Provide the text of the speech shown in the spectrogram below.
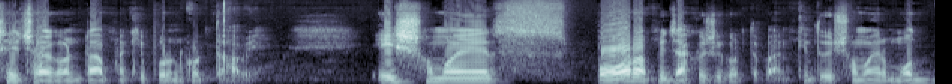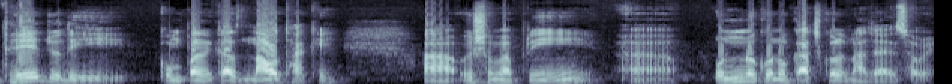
সেই ছয় ঘণ্টা আপনাকে পূরণ করতে হবে। এই সময়ের পর আপনি যা খুশি করতে পারেন, কিন্তু ওই সময়ের মধ্যে যদি কোম্পানির কাজ নাও থাকে ওই সময় আপনি অন্য কোনো কাজ করে না জায়েজ হবে।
